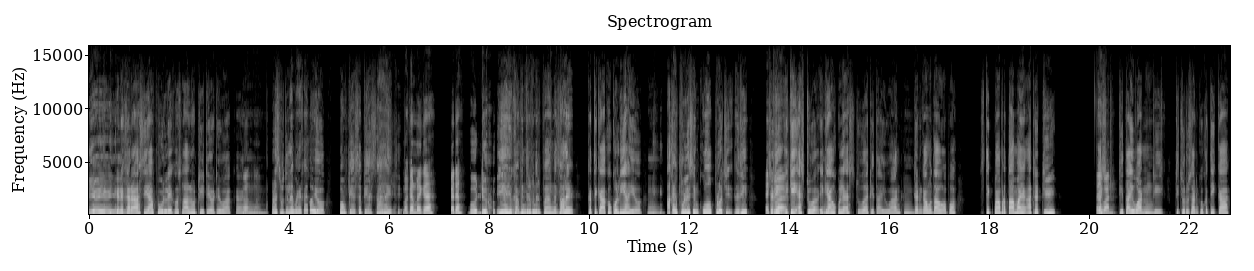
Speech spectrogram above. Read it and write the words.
Iya iya iya. Di negara Asia bule ku selalu didewa-dewakan. Heeh. Padahal sebetulnya mereka ku yo wong biasa-biasa Iya. aja. Bahkan mereka kadang bodoh. Iya, yo gak pinter-pinter banget. Soalnya ketika aku kuliah yo, Hmm. akeh bule sing koplo. Jadi S2. jadi iki S2, iki Hmm. aku kuliah S2 di Taiwan Hmm. dan kamu tahu apa? Stigma pertama yang ada di Taiwan. di Taiwan Hmm. di di jurusanku ketika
